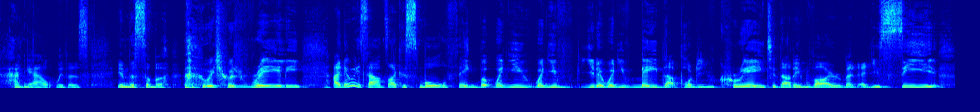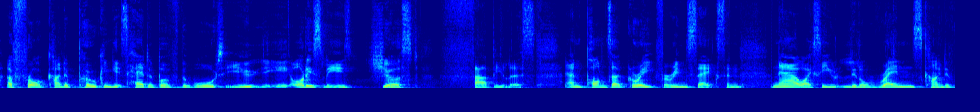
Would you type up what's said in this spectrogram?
hang out with us in the summer, which was really I know it sounds like a small thing, but when you when you've you know when you've made that pond and you've created that environment and you see a frog kind of poking its head above the water, you it honestly is just fabulous. And ponds are great for insects. And now I see little wrens kind of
